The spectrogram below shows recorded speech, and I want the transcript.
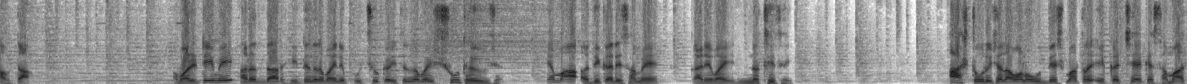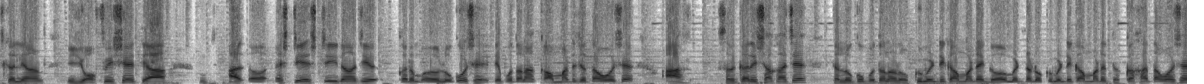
આવતા. અમારી ટીમે અરજદાર હિતેન્દ્રભાઈને પૂછ્યું કે, હિતેન્દ્રભાઈ, શું થયું છે? કેમ આ અધિકારી સામે કાર્યવાહી નથી થઈ? આ સ્ટોરી ચલાવવાનો ઉદ્દેશ માત્ર એક જ છે કે સમાજ કલ્યાણ જે ઓફિસ છે ત્યાં એસટી એસટીના જે કર્મ લોકો છે તે પોતાના કામ માટે જતા હોય છે. આ સરકારી શાખા છે, ત્યાં લોકો પોતાના ડોક્યુમેન્ટરી કામ માટે ગવર્મેન્ટના ડોક્યુમેન્ટરી કામ માટે ધક્કા ખાતા હોય છે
